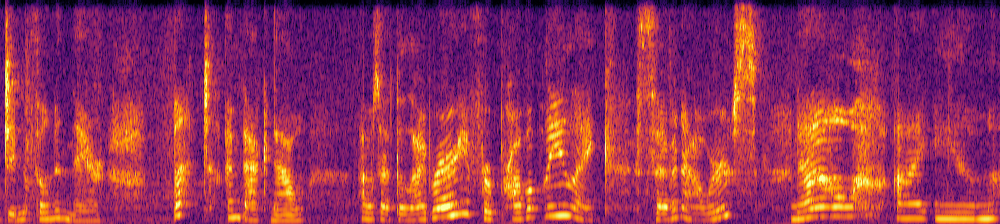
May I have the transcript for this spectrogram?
didn't film in there, but I'm back now. I was at the library for probably like seven hours. Now I am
